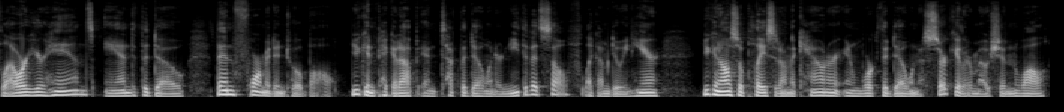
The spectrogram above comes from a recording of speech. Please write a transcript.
Flour your hands and the dough, then form it into a ball. You can pick it up and tuck the dough underneath of itself, like I'm doing here. You can also place it on the counter and work the dough in a circular motion while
